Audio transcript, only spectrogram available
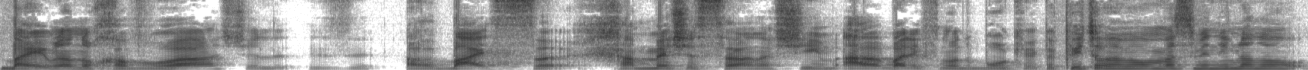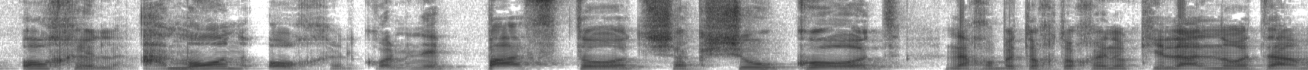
באים לנו חבורה של איזה 14-15 אנשים, 4 לפנות בוקר, ופתאום הם מזמינים לנו אוכל, המון אוכל, כל מיני פסטות, שקשוקות. אנחנו בתוך תוכנו קיללנו אותם,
